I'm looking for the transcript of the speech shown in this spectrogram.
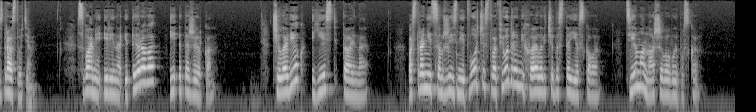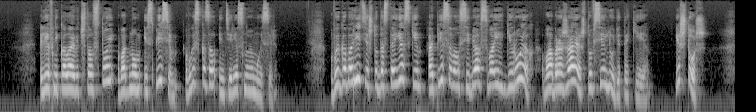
Здравствуйте! С вами Ирина Итерова и Этажерка. Человек есть тайна. По страницам жизни и творчества Федора Михайловича Достоевского. Тема нашего выпуска. Лев Николаевич Толстой в одном из писем высказал интересную мысль. Вы говорите, что Достоевский описывал себя в своих героях, воображая, что все люди такие. И что ж,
